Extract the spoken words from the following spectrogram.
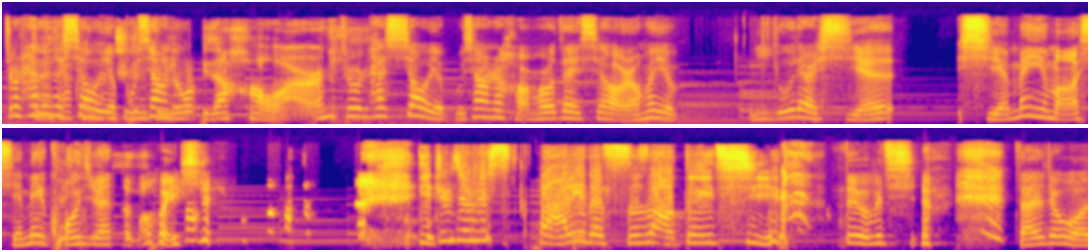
就是他那个笑也不像我比较好玩，就是他笑也不像是好好在笑，然后也你有点邪邪魅吗？邪魅狂狷怎么回事？你这就是华丽的词藻堆砌。对不起，咱就我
